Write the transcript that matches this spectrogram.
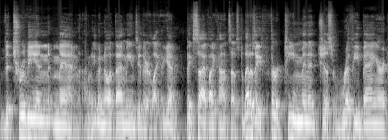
Vitruvian Man. I don't even know what that means either. Like, again, big sci-fi concepts, but that is a 13 minute just riffy banger.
